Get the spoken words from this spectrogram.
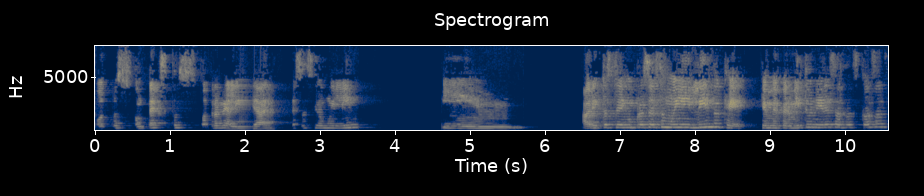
otros contextos, otra realidad. Eso ha sido muy lindo. Y mm, ahorita estoy en un proceso muy lindo que que me permite unir esas dos cosas.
